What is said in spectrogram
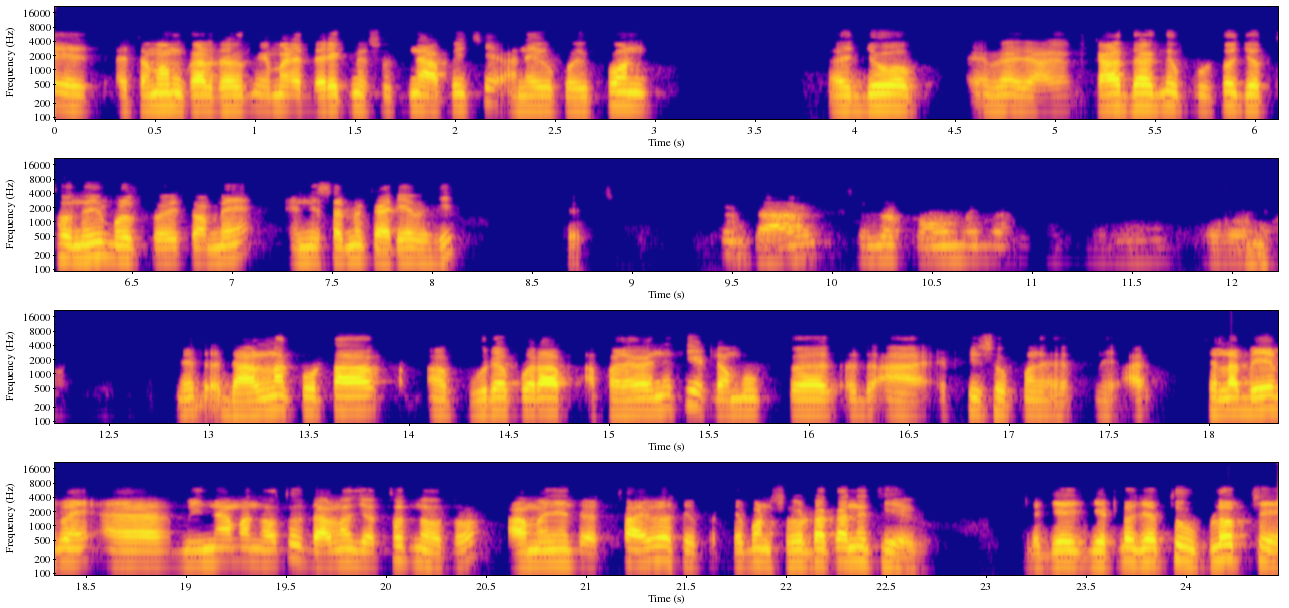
એ તમામ કારધારકો એ દરેકને સૂચના આપી છે અને કોઈ પણ જો કારધારકને પૂરતો જથ્થો નહીં મળતો હોય તો અમે એની સામે કાર્યવાહી દાળના કોટા પૂરેપૂરા ફાળવ્યા નથી એટલે અમુક એફીસો પણ છેલ્લા બે મહિનામાં નહોતો દાળનો જથ્થો જ નહોતો. આ મહિને જથ્થો આવ્યો છે તે પણ સો ટકા નથી આવ્યો. એટલે જે જેટલો જથ્થો ઉપલબ્ધ છે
